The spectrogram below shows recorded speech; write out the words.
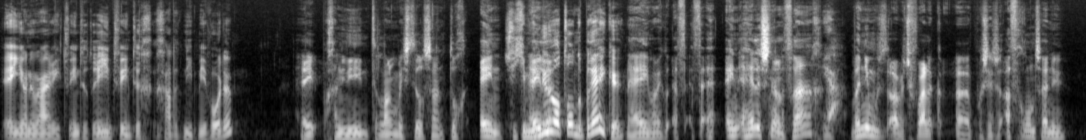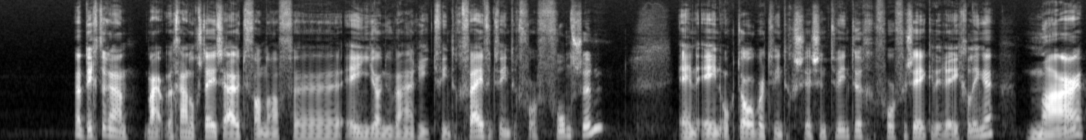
1 januari 2023 gaat het niet meer worden. hey, we gaan hier niet te lang bij stilstaan. Toch één. Zit je me hele- nu al te onderbreken? Nee, maar ik, even, even een hele snelle vraag. Ja. Wanneer moet het arbeidsvoorwaardelijk eh, proces afgerond zijn nu? Nou, dicht eraan. Maar we gaan nog steeds uit vanaf eh 1 januari 2025 voor fondsen. En 1 oktober 2026 voor verzekerde regelingen. Maar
